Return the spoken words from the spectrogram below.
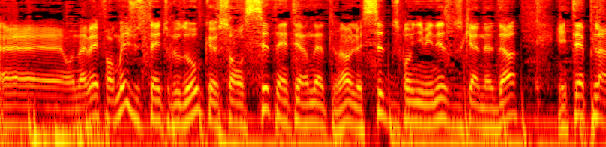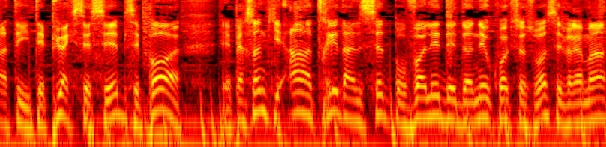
euh, on avait informé Justin Trudeau que son site internet, hein, le site du premier ministre du Canada, était planté, était plus accessible. C'est pas euh, a personne qui est dans le site pour voler des données ou quoi que ce soit. C'est vraiment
